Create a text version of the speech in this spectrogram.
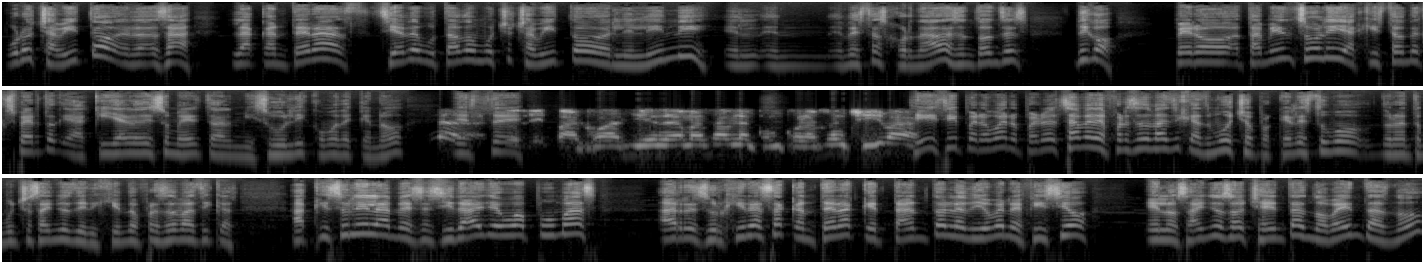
puro chavito. O sea, la cantera sí ha debutado mucho chavito Lilini en, en, en estas jornadas. Entonces, digo, pero también Zuli, aquí está un experto que aquí ya le doy su mérito al Misuli, como de que no. Este, Paco, así nada más habla con corazón chiva. Sí, sí, pero bueno, pero él sabe de fuerzas básicas mucho, porque él estuvo durante muchos años dirigiendo fuerzas básicas. Aquí Zuli la necesidad llevó a Pumas a resurgir esa cantera que tanto le dio beneficio en los años 80, 90, ¿no?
